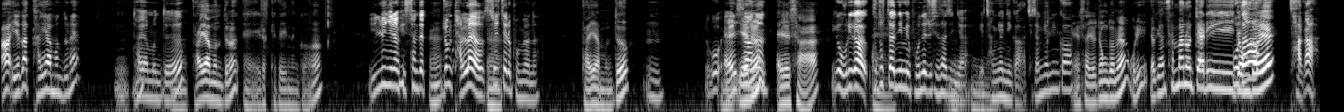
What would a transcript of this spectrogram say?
아 얘가 다이아몬드네. 음, 다이아몬드. 음, 다이아몬드는 예, 이렇게 돼 있는 거. 일륜이랑 비슷한데 응. 좀 달라요 실제로 보면은. 다이아몬드. 음. 그리고 예, 엘사는 얘는 엘사. 이거 우리가 구독자님이 보내주신 사진이야. 음, 이게 음. 작년인가 재작년인가 엘사 요 정도면 우리 여기 한 3만 원짜리 보다? 정도의 작아.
